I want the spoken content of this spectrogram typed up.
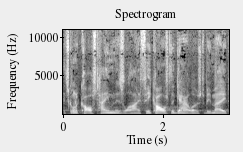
it's going to cost Haman his life. He caused the gallows to be made.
